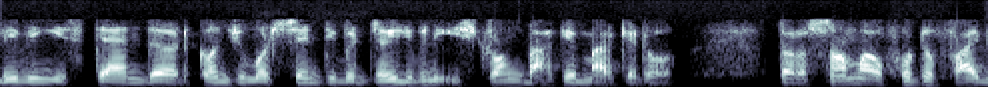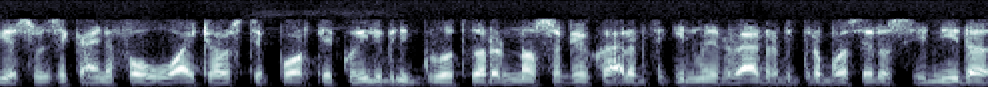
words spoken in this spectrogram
living standard consumer sentiment जहिले पनि स्ट्रङ भएकै मार्केट हो तर सम फोर टु फाइभ इयर्समा चाहिँ kind of a white house थियो पर्थले कहिले पनि ग्रोथ गर्न नसकेको कारण चाहिँ किनभने ऱ्याडरभित्र बसेर सिडनी र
